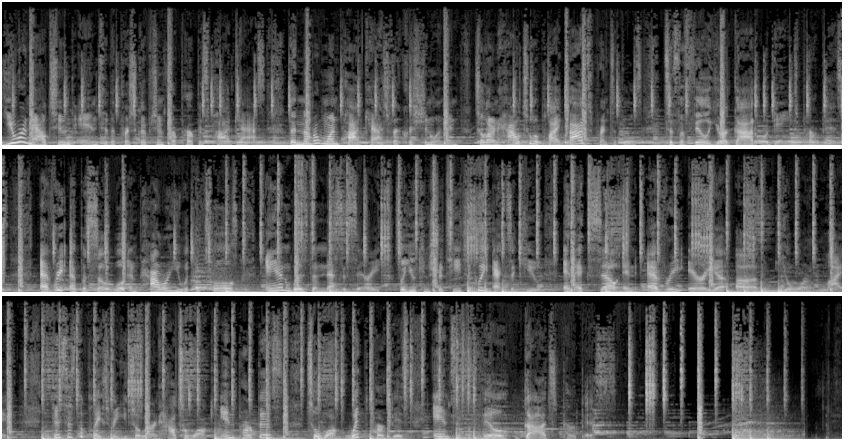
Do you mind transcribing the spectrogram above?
You are now tuned in to the Prescription for Purpose podcast, the number one podcast for Christian women to learn how to apply God's principles to fulfill your God ordained purpose. Every episode will empower you with the tools and wisdom necessary so you can strategically execute and excel in every area of your life. This is the place for you to learn how to walk in purpose, to walk with purpose, and to fulfill God's purpose.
